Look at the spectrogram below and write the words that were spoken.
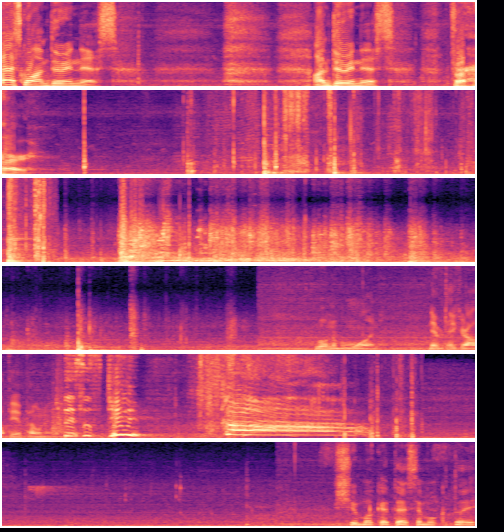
ask why I'm doing this. I'm doing this for her. Rule number one, never take her off the opponent. This, let's get him. Shumakate se mokutoi.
